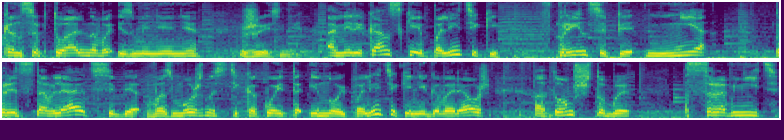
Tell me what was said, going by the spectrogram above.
концептуального изменения жизни. Американские политики, в принципе, не представляют себе возможности какой-то иной политики, не говоря уж о том, чтобы сравнить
